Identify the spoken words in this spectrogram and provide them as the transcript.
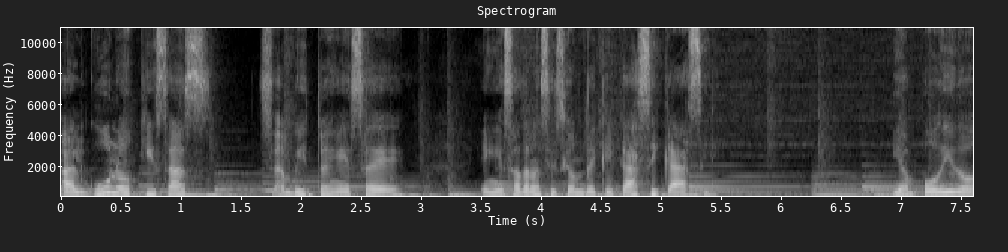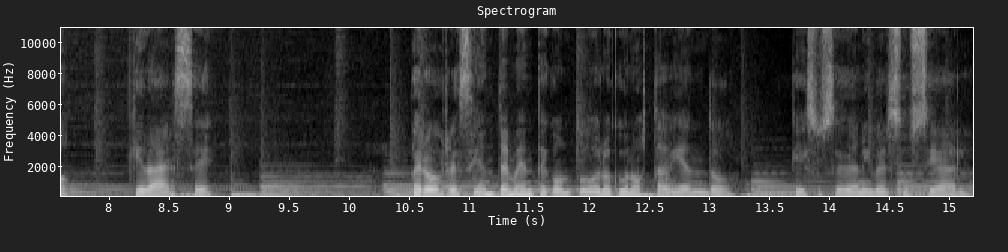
Algunos quizás se han visto en, ese, en esa transición de que casi, casi, y han podido quedarse. Pero recientemente con todo lo que uno está viendo que sucede a nivel social,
